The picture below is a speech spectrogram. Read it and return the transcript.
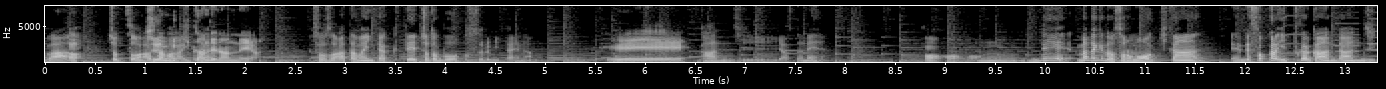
はあちょっと準頭が痛い。備期間でなんねや。そうそう頭痛くてちょっとぼーっとするみたいなへえ感じやったね。はあはあはあ。うん、で、まあ、だけどそのもう期間えでそこから5日間断食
